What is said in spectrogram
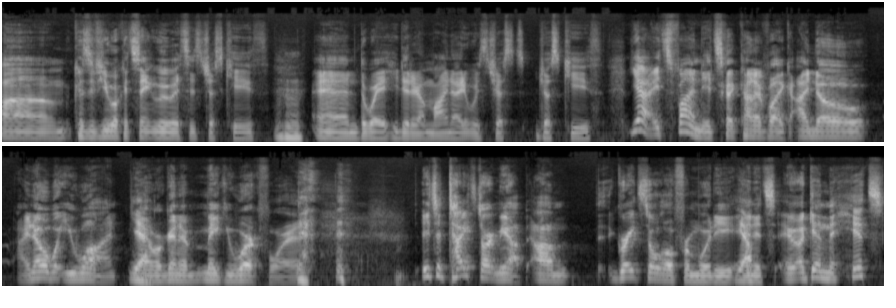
Um, because if you look at St. Louis, it's just Keith, Mm-hmm. and the way he did it on my night, it was just just Keith. Yeah, it's fun. It's kind of like I know I know what you want. Yeah. and we're gonna make you work for it. it's a tight start me up. Um, great solo from Woody, Yep. and it's again the hits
